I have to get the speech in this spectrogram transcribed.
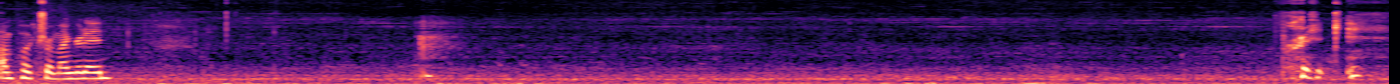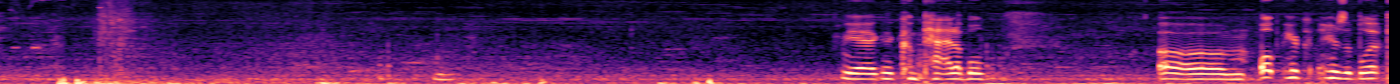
I'm pushing my grenade. Yeah, compatible. Um. Oh, here, here's a blip.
